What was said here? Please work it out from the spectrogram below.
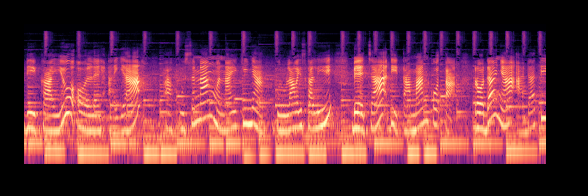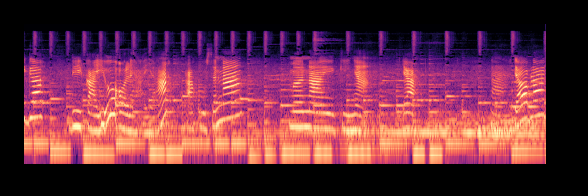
Dikayu oleh ayah. Aku senang menaikinya. Guru ulang lagi sekali. Becak di taman kota. Rodanya ada tiga dikayu oleh ayah, aku senang menaikinya. Ya. Nah, jawablah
